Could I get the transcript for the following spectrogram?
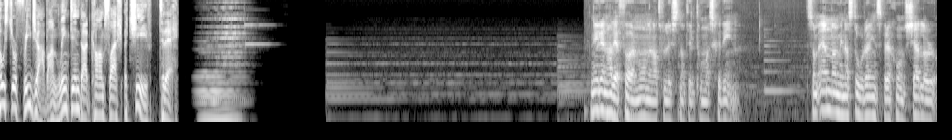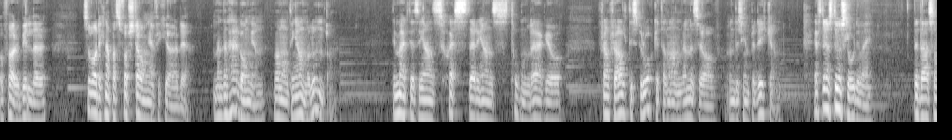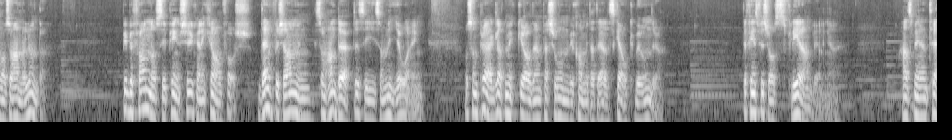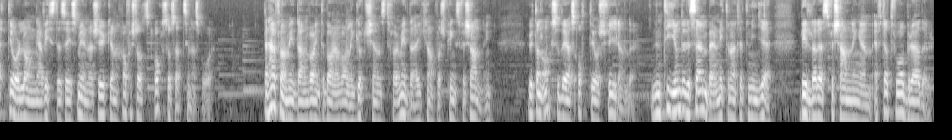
Post your free job on linkedin.com slash achieve today. Nyligen hade jag förmånen att få lyssna till Thomas Sjödin. Som en av mina stora inspirationskällor och förebilder så var det knappast första gången jag fick göra det. Men den här gången var någonting annorlunda. Det märktes i hans gester, i hans tonläge och framförallt i språket han använde sig av under sin predikan. Efter en stund slog det mig. Det där som var så annorlunda. Vi befann oss i Pingstkyrkan i Kramfors. Den församling som han döptes i som nioåring. Och som präglat mycket av den person vi kommit att älska och beundra. Det finns förstås fler anledningar. Hans mer än 30 år långa vistelse i Smyrnakyrkan har förstås också satt sina spår. Den här förmiddagen var inte bara en vanlig gudstjänstförmiddag i Kramfors pingsförsamling. Utan också deras 80-årsfirande. Den 10 december 1939 bildades församlingen efter att två bröder,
